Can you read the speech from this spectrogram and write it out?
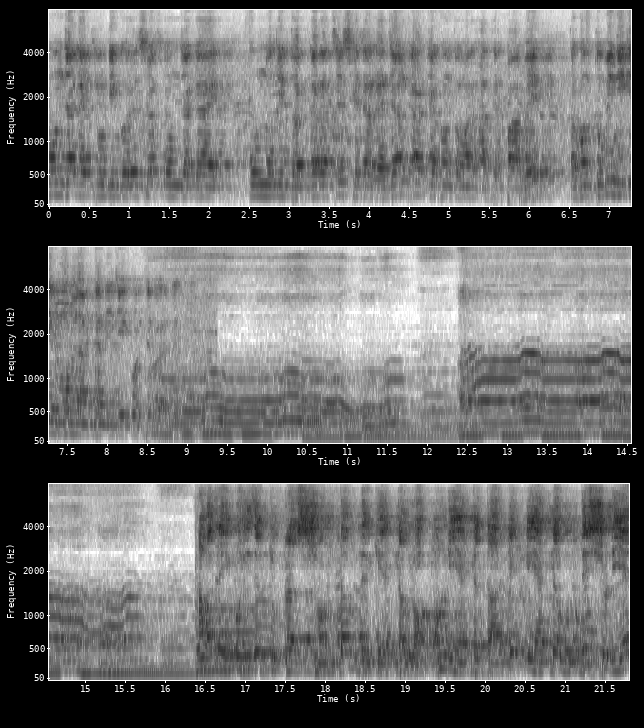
কোন জায়গায় ত্রুটি করেছ কোন জায়গায় উন্নতির দরকার আছে সেটা রেজাল্ট কার্ড যখন তোমার হাতে পাবে তখন তুমি নিজের মূল্যায়নটা নিজেই করতে পারবে নিয়ে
